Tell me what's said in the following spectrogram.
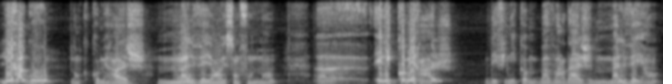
Les ragots, donc commérage malveillant et sans fondement, euh, et les commérages, définis comme bavardage malveillant,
